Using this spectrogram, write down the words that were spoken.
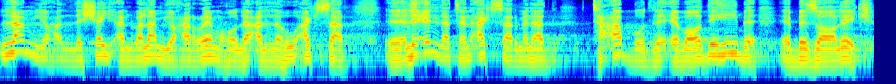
لم یحل شیئا و لم یحرمه لعله اکثر لعلت اکثر من التعبد لعباده بذالک.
